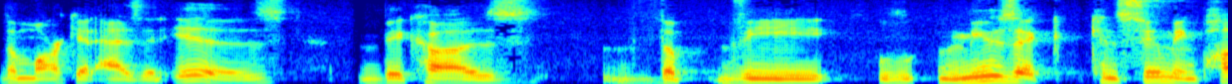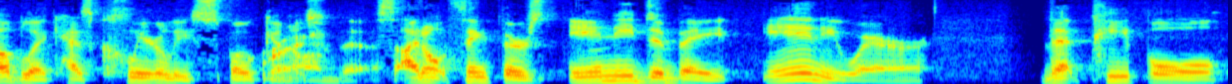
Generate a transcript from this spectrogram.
the market as it is because the the music consuming public has clearly spoken right. on this. I don't think there's any debate anywhere that people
